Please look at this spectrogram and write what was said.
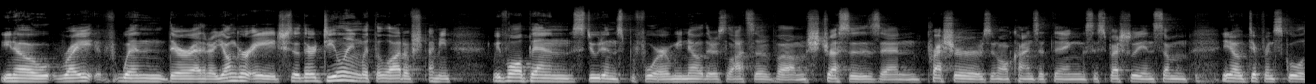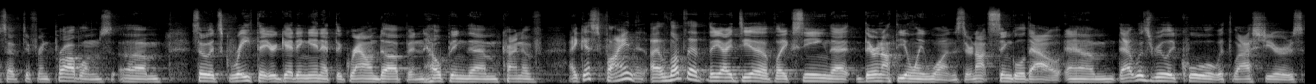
you know, right when they're at a younger age. So they're dealing with a lot of, I mean, we've all been students before and we know there's lots of um, stresses and pressures and all kinds of things especially in some you know different schools have different problems um, so it's great that you're getting in at the ground up and helping them kind of I guess find. I love that the idea of like seeing that they're not the only ones. They're not singled out. Um, that was really cool with last year's.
